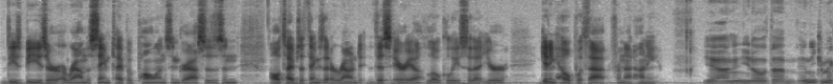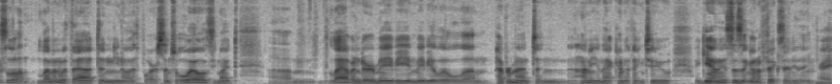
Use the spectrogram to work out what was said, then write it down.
these bees are around the same type of pollens and grasses and all types of things that are around this area locally, so that you're getting help with that from that honey. Yeah, and you know the and you can mix a little lemon with that, and you know as far as essential oils, you might um, lavender maybe, and maybe a little um, peppermint and honey and that kind of thing too. Again, this isn't going to fix anything. Right.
